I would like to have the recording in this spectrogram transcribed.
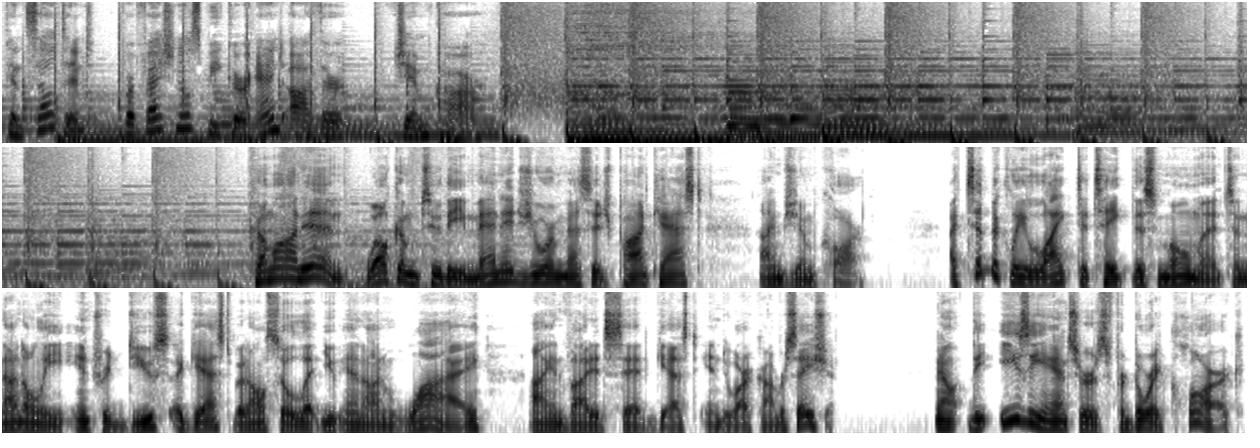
consultant, professional speaker, and author, Jim Karrh. Come on in. Welcome to the Manage Your Message podcast. I'm Jim Karrh. I typically like to take this moment to not only introduce a guest, but also let you in on why I invited said guest into our conversation. Now, the easy answers for Dorie Clark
